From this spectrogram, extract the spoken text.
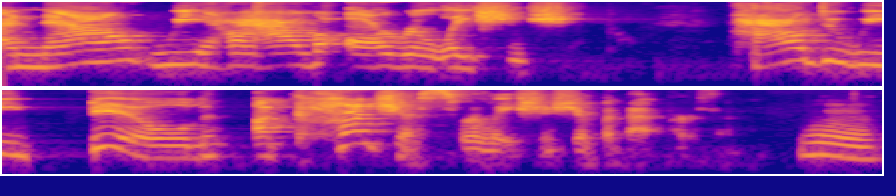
And now we have our relationship. How do we build a conscious relationship with that person? Hmm.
